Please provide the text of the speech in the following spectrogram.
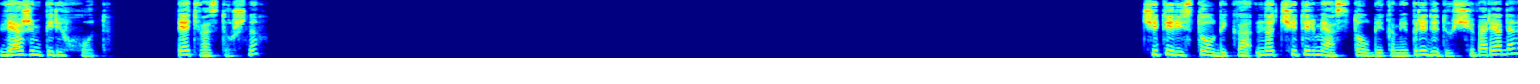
Вяжем переход. 5 воздушных. Четыре столбика над четырьмя столбиками предыдущего ряда.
